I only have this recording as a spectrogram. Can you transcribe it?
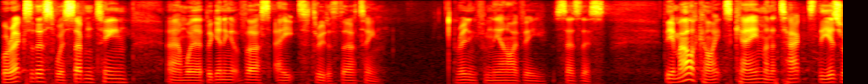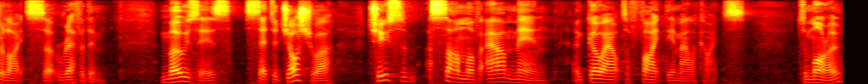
we're Exodus, we're 17, and we're beginning at verse 8 through to 13. Reading from the NIV says this The Amalekites came and attacked the Israelites at Rephidim. Moses said to Joshua, Choose some of our men and go out to fight the Amalekites. Tomorrow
